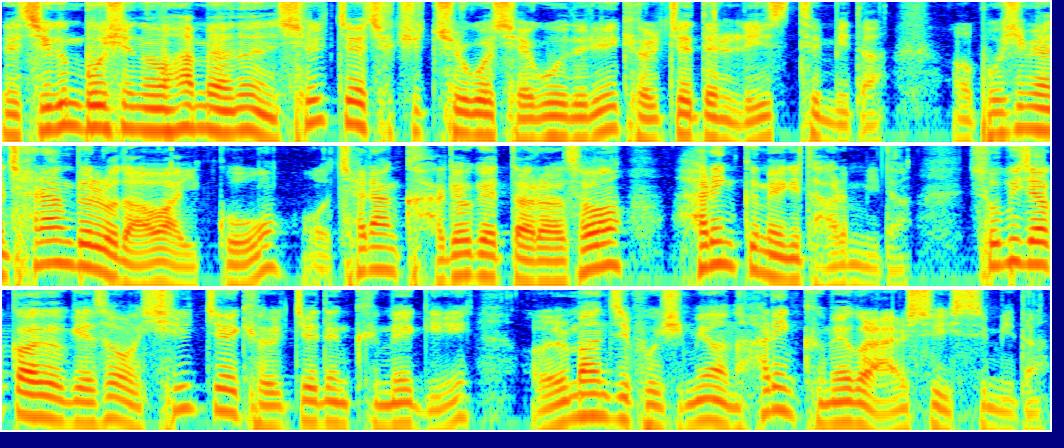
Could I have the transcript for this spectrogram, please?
네, 지금 보시는 화면은 실제 즉시 출고 재고들이 결제된 리스트입니다. 어, 보시면 차량별로 나와 있고 어, 차량 가격에 따라서 할인 금액이 다릅니다. 소비자 가격에서 실제 결제된 금액이 얼마인지 보시면 할인 금액을 알 수 있습니다.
